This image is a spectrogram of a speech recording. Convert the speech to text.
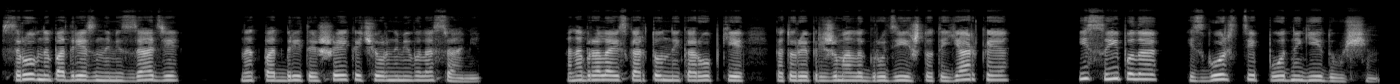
с ровно подрезанными сзади, над подбритой шейкой черными волосами. Она брала из картонной коробки, которая прижимала к груди что-то яркое, и сыпала из горсти под ноги идущим.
